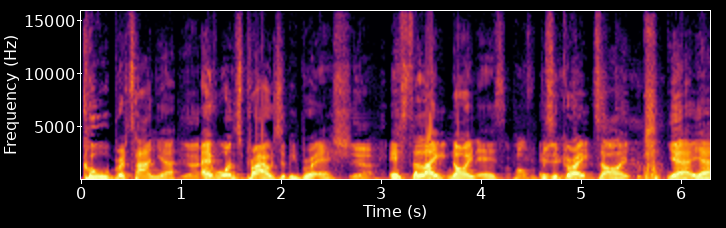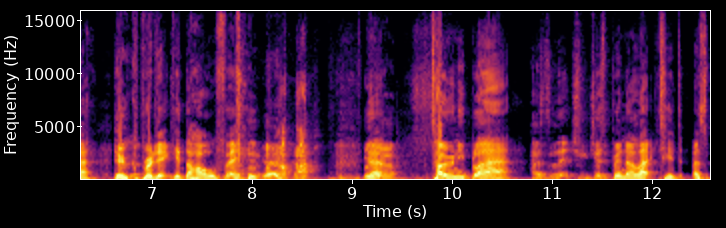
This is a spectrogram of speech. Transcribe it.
cool Britannia. Yeah. Everyone's proud to be British. Yeah. It's the late nineties. Apart from It's a great time. yeah, yeah. Who predicted the whole thing? yeah. yeah. Tony Blair has literally just been elected as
